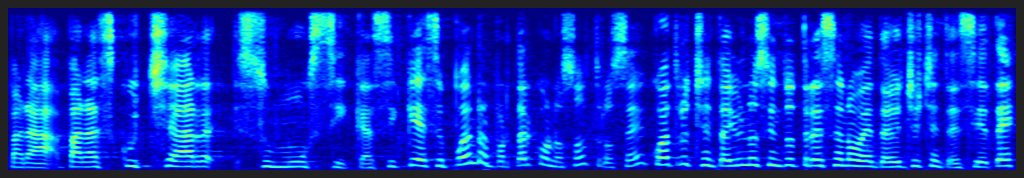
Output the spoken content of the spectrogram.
para, para escuchar su música. Así que se pueden reportar con nosotros, ¿eh? 481-113-9887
